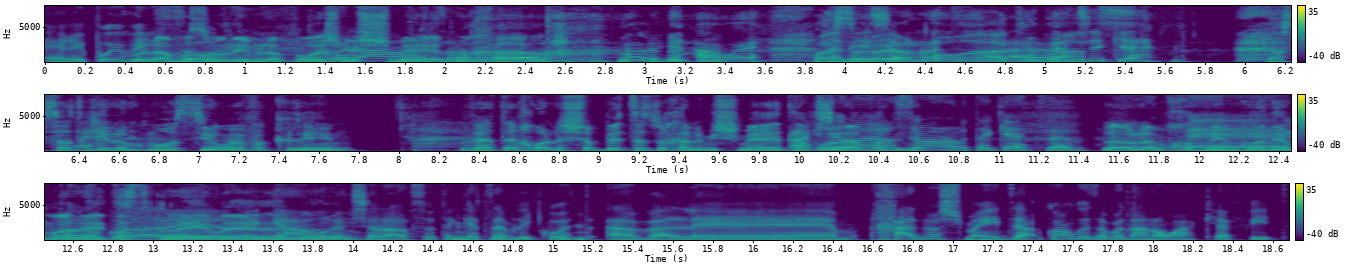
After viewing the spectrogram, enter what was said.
אה, ריפוי בעיסוק. כולם מוזמנים לבוא, יש משמרת מחר. לגמרי. וואי, זה רעיון שבת- לא רע, את האמת יודעת? שכן. לעשות כאילו כמו סיור מבקרים, ואתה יכול לשבץ את עצמך למשמרת, רק לבוא שלא לעבוד. יהרסו עם- לנו את הקצב. לא, לא, הם חותמים אה, קודם על disclaimer. לגמרי, שלא יהרסו את הקצב ליקוט. אבל אה, חד משמעית, קודם כל זו עבודה נורא כיפית.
